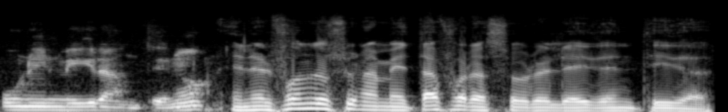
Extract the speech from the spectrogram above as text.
un inmigrante, ¿no? En el fondo es una metáfora sobre la identidad.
